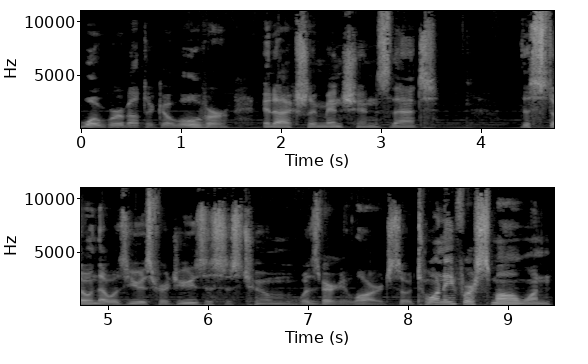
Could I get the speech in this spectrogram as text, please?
what we're about to go over, it actually mentions that the stone that was used for Jesus' tomb was very large. So 20 for a small one,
